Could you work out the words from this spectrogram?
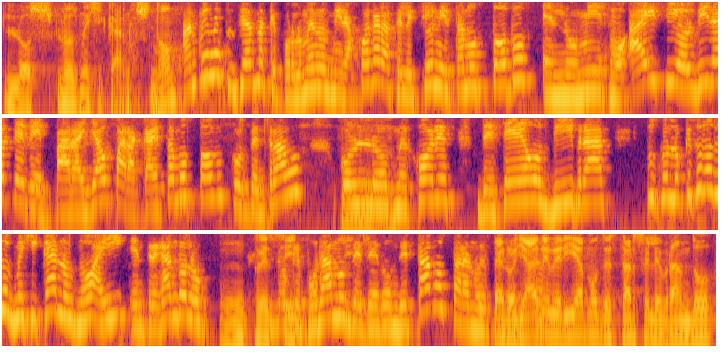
los, los mexicanos, ¿no? A mí me entusiasma que por lo menos, mira, juega la selección y estamos todos en lo mismo. Ahí sí, olvídate de para allá o para acá, estamos todos concentrados con mm. los mejores deseos, vibras, pues con lo que somos los mexicanos, ¿no? Ahí entregándolo mm, pues lo que podamos desde donde estamos para nuestra. Pero ya deberíamos de estar celebrando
